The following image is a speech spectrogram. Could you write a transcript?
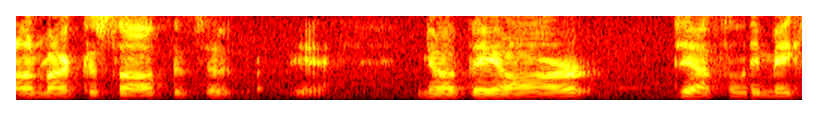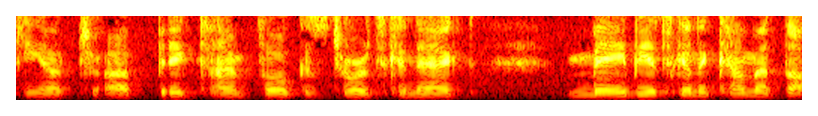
on Microsoft is that you know they are definitely making a, a big time focus towards Kinect. Maybe it's going to come at the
